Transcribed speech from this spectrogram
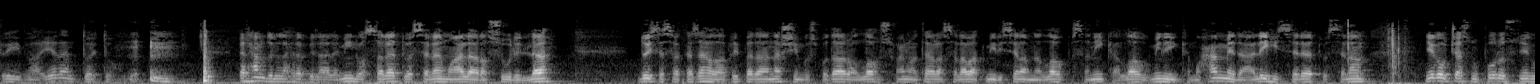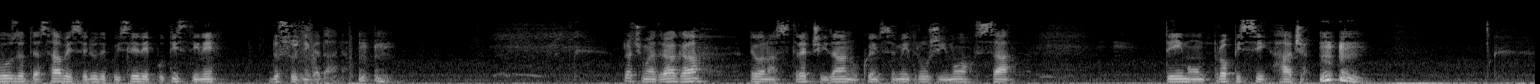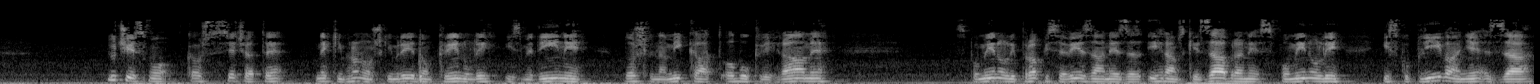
3, 2, 1, to je to. Alhamdulillah rabbil alamin, wa salatu wa salamu ala rasulillah. Doista svaka zahvala pripada našim gospodaru Allahu subhanahu wa ta'ala, salavat mir i selam na Allahu poslanika, Allahu miljenika Muhammeda, alihi salatu wa salam, njegovu časnu porostu, njegovu uzete ashabe i sve ljude koji slijede put istine do sudnjega dana. Braću moja draga, evo nas treći dan u kojem se mi družimo sa temom propisi hađa. Jučer smo, kao što se sjećate, nekim hronološkim redom krenuli iz Medine, došli na Mikat, obukli hrame, spomenuli propise vezane za ihramske zabrane, spomenuli iskupljivanje za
